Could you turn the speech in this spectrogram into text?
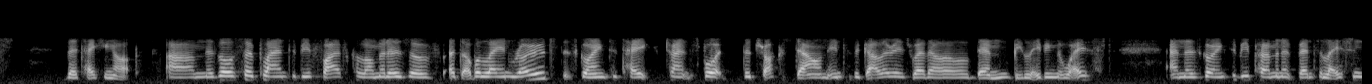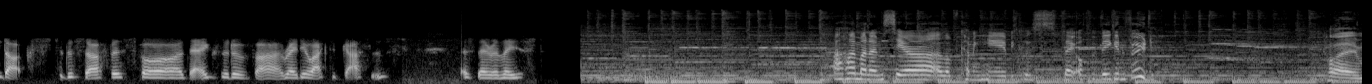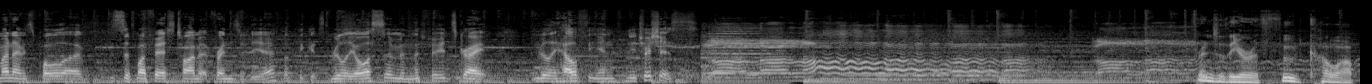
they're taking up. Um, there's also planned to be five kilometres of a double lane road that's going to take transport the trucks down into the galleries where they'll then be leaving the waste and there's going to be permanent ventilation ducts to the surface for the exit of uh, radioactive gases as they're released. Uh, hi, my name's Sarah. I love coming here because they offer vegan food. Hi, my name's Paula. This is my first time at Friends of the Earth. I think it's really awesome and the food's great, really healthy and nutritious. Friends of the Earth Food Co op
